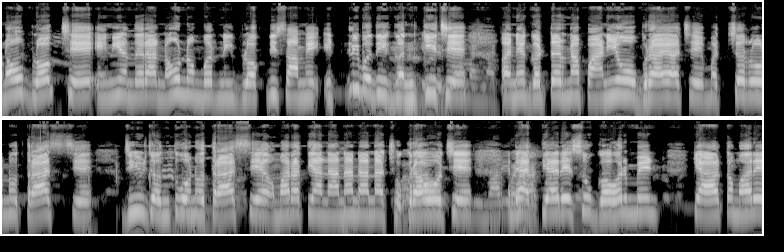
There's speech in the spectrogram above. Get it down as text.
નવ બ્લોક છે એની અંદર આ નવ નંબરની બ્લોકની સામે એટલી બધી ગંદકી છે અને ગટરના પાણીઓ ઉભરાયા છે મચ્છરોનો ત્રાસ છે જીવજંતુઓનો ત્રાસ છે અમારા ત્યાં નાના નાના છોકરાઓ છે અને અત્યારે શું ગવર્મેન્ટ કે આ તમારે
